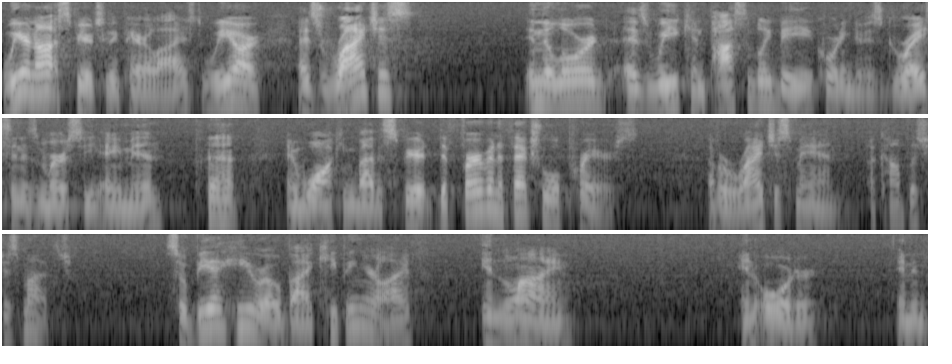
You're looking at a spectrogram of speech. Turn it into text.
we are not spiritually paralyzed. We are as righteous in the Lord as we can possibly be according to his grace and his mercy. Amen. and walking by the Spirit. The fervent, effectual prayers of a righteous man accomplishes much. So be a hero by keeping your life in line, in order, and in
